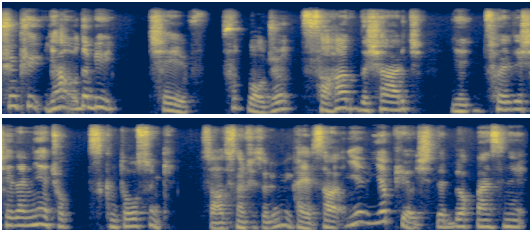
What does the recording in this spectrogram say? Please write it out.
Çünkü ya o da bir şey futbolcu saha dışı hariç ya, söylediği şeyler niye çok sıkıntı olsun ki? Sağ dışına bir şey söylüyor mu? Hayır sağ ya- yapıyor işte yok ben seni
